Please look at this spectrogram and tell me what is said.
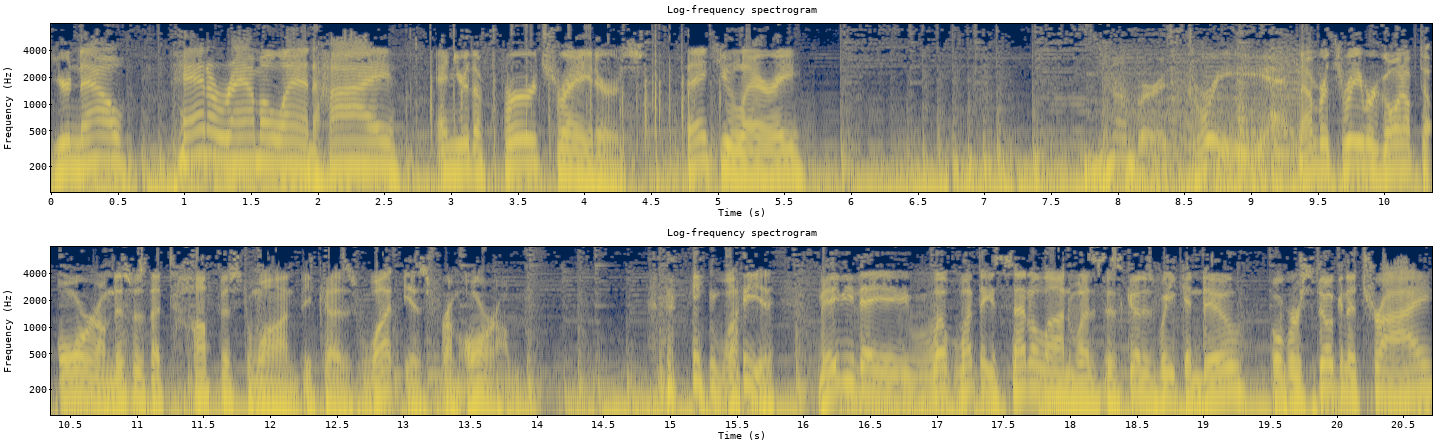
you're now Panorama Land High, and you're the fur traders. Thank you, Larry. Number three. Number three, we're going up to Orem. This was the toughest one because what is from Orem? what do you? Maybe they what, what they settled on was as good as we can do, but we're still going to try.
